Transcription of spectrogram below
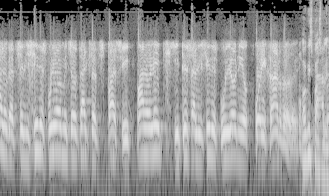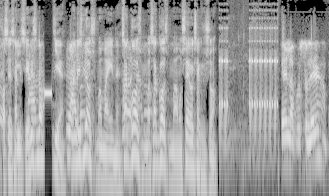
άλλο για τις αλυσίδες που λέει ο Μητσοτάκης θα τις σπάσει. Μάλλον λέει τις χιτές αλυσίδες που λιώνει ο, ο Ριχάρδο. Ρε. Όχι, μη σπάσουμε τις χρυσέ αλυσίδες, είναι μαγεία. Να Να τις δω. λιώσουμε άμα είναι. Σαν κόσμημα, σαν κόσμημα όμως, ε, όχι σαν χρυσό. Έλα, πώ το λέει, από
